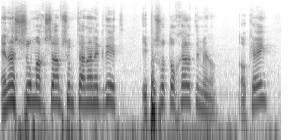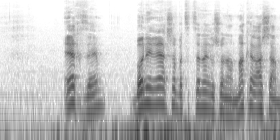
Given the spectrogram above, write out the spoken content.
אין לה שום עכשיו, שום טענה נגדית. היא פשוט אוכלת ממנו, אוקיי? איך זה? בוא נראה עכשיו בסצנה הראשונה, מה קרה שם?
